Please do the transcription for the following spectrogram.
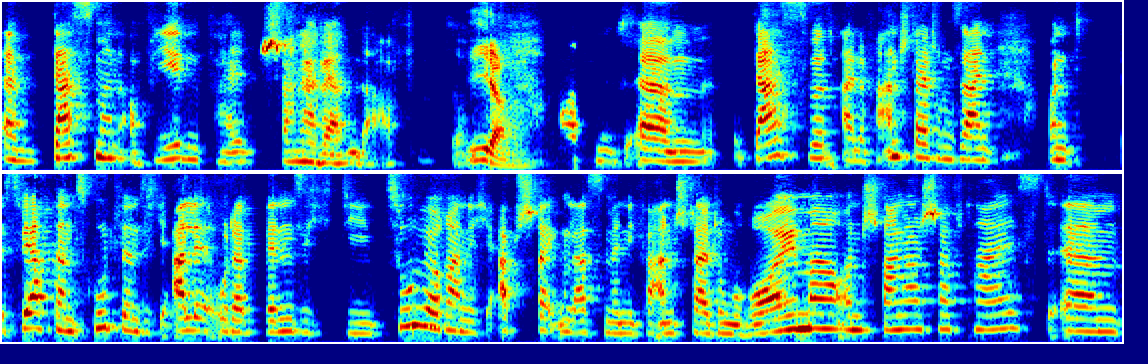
ähm, dass man auf jeden Fall schwanger werden darf. So. Ja. Und ähm, das wird eine Veranstaltung sein. Und es wäre auch ganz gut, wenn sich alle oder wenn sich die Zuhörer nicht abschrecken lassen, wenn die Veranstaltung Rheuma und Schwangerschaft heißt. Ähm,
